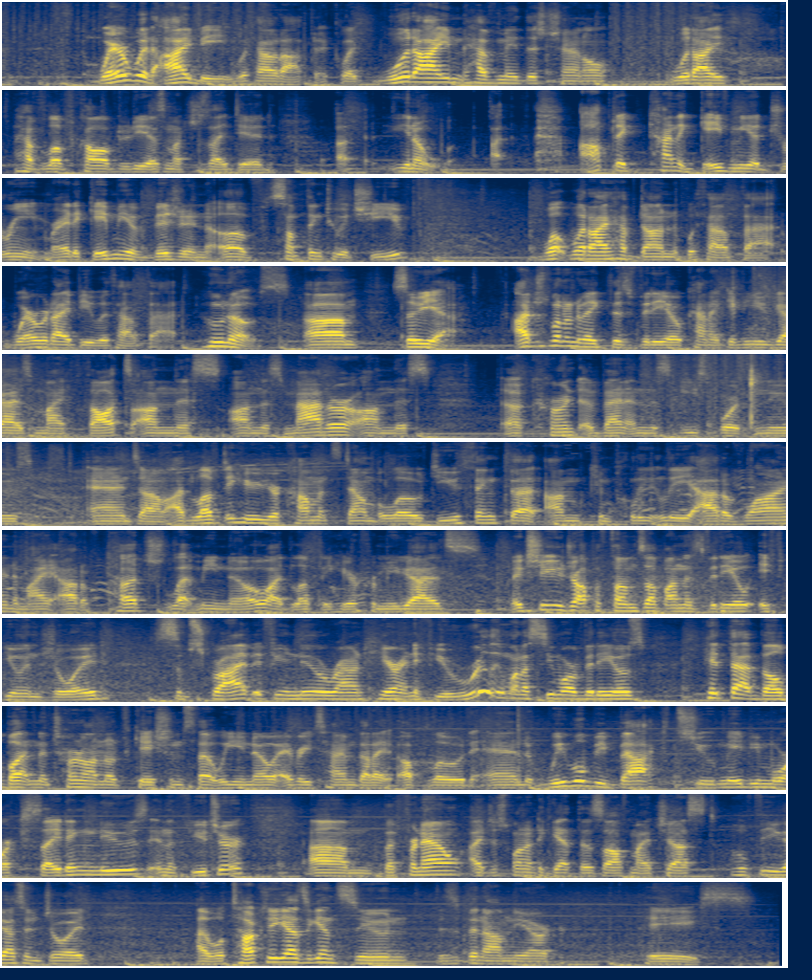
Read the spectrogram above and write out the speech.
where would I be without optic? Like would I have made this channel? Would I have loved Call of Duty as much as I did uh, you know optic kind of gave me a dream right? It gave me a vision of something to achieve. What would I have done without that? Where would I be without that? Who knows? Um so yeah. I just wanted to make this video kind of giving you guys my thoughts on this on this matter on this uh, current event in this esports news and um, I'd love to hear your comments down below. Do you think that I'm completely out of line? Am I out of touch? Let me know. I'd love to hear from you guys. Make sure you drop a thumbs up on this video if you enjoyed. Subscribe if you're new around here and if you really want to see more videos hit that bell button and turn on notifications so that way you know every time that I upload and we will be back to maybe more exciting news in the future. Um, but for now I just wanted to get this off my chest. Hopefully you guys enjoyed. I will talk to you guys again soon. This has been Omniarch peace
